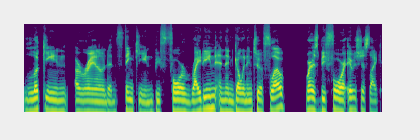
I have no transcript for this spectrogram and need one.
looking around and thinking before writing and then going into a flow. Whereas before it was just like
